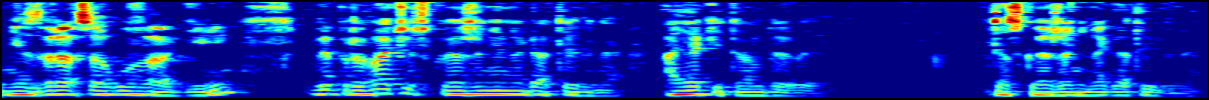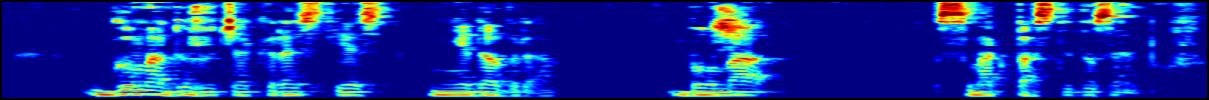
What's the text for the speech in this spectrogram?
nie zwracał uwagi, wyprowadził skojarzenia negatywne. A jakie tam były? Te skojarzenia negatywne. Guma do rzucia Crest jest niedobra, bo ma smak pasty do zębów.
